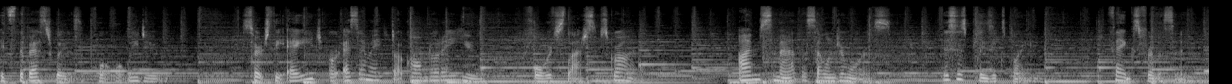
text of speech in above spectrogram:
It's the best way to support what we do. Search The Age or smh.com.au forward slash subscribe. I'm Samantha Selinger Morris. This is Please Explain. Thanks for listening.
